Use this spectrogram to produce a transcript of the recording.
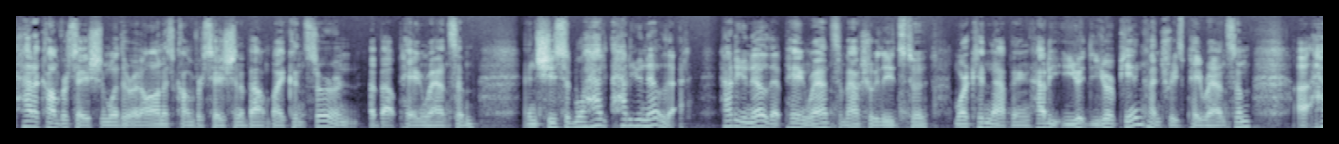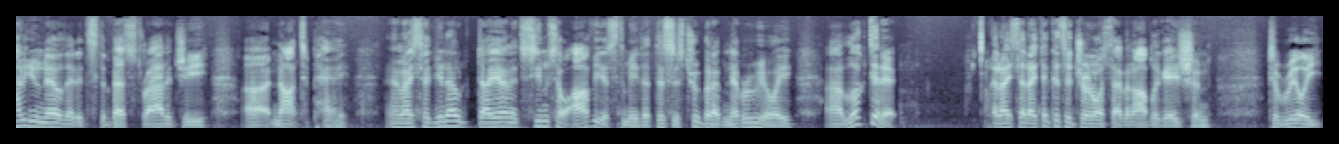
had a conversation with her, an honest conversation about my concern about paying ransom. And she said, Well, how, how do you know that? How do you know that paying ransom actually leads to more kidnapping? How do you, European countries pay ransom? Uh, how do you know that it's the best strategy uh, not to pay? And I said, you know, Diane, it seems so obvious to me that this is true, but I've never really uh, looked at it. And I said, I think as a journalist, I have an obligation to really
